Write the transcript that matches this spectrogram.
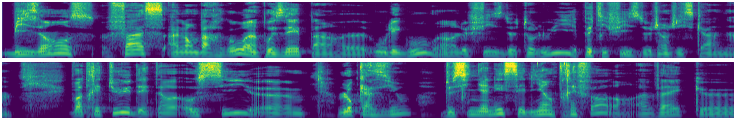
Byzance face à l'embargo imposé par euh, Oulégou, hein, le fils de Tolui et petit-fils de Gengis Khan. Votre étude est euh, aussi euh, l'occasion de signaler ces liens très forts avec euh,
